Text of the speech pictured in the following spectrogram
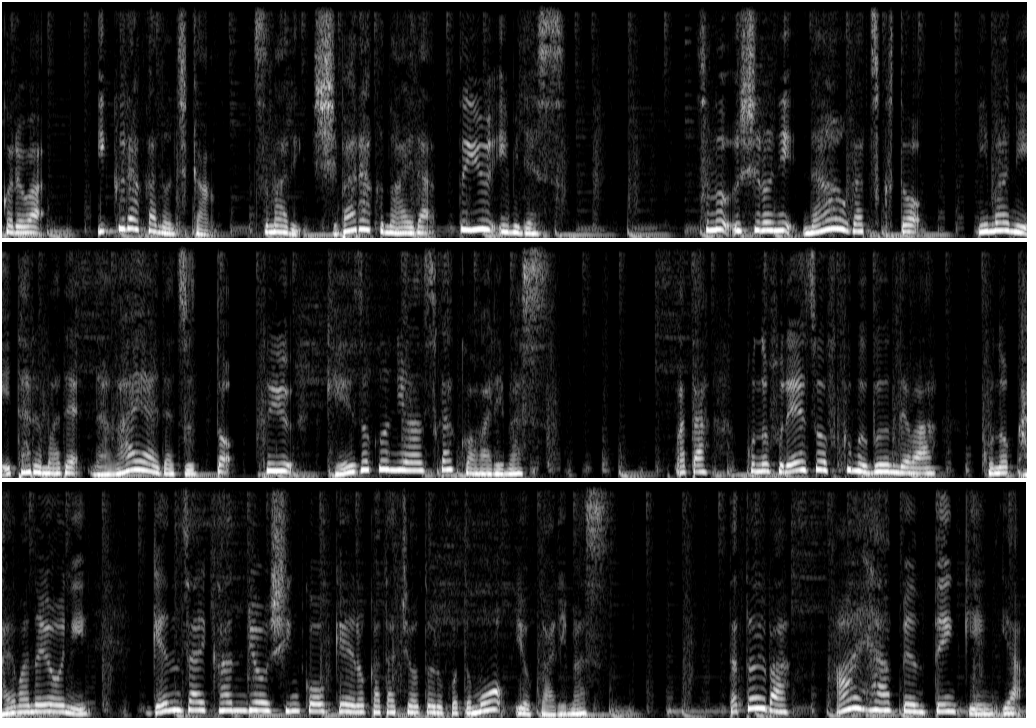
これはいくらかの時間、つまりしばらくの間という意味です。その後ろに now がつくと今に至るまで長い間ずっとという継続のニュアンスが加わります。また、このフレーズを含む文では、この会話のように現在完了進行形の形をとることもよくあります。例えば、I have been thinking や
